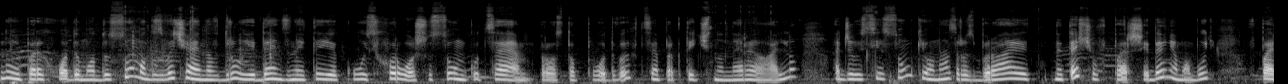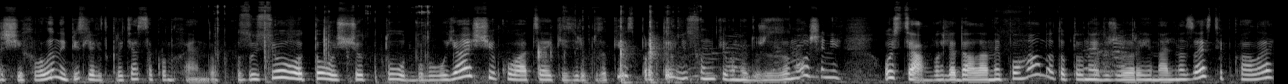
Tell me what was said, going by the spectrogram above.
Ну і переходимо до сумок. Звичайно, в другий день знайти якусь хорошу сумку це просто подвиг, це практично нереально. Адже усі сумки у нас розбирають не те, що в перший день, а мабуть, перші хвилини після відкриття секонд-хенду. З усього того, що тут було у ящику, а це якісь рюкзаки, спортивні сумки, вони дуже заношені. Ось ця виглядала непогано, тобто в неї дуже оригінальна застібка, але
